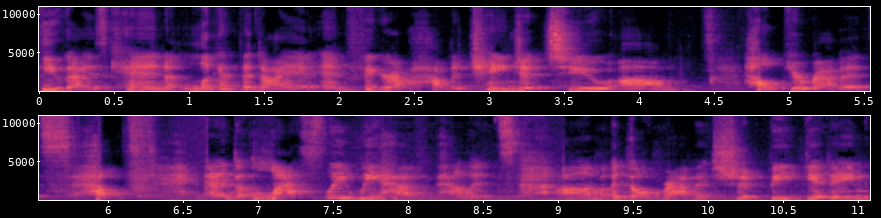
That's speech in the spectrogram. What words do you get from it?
you guys can look at the diet and figure out how to change it to um, help your rabbit's health. And lastly, we have pellets. Um, adult rabbits should be getting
